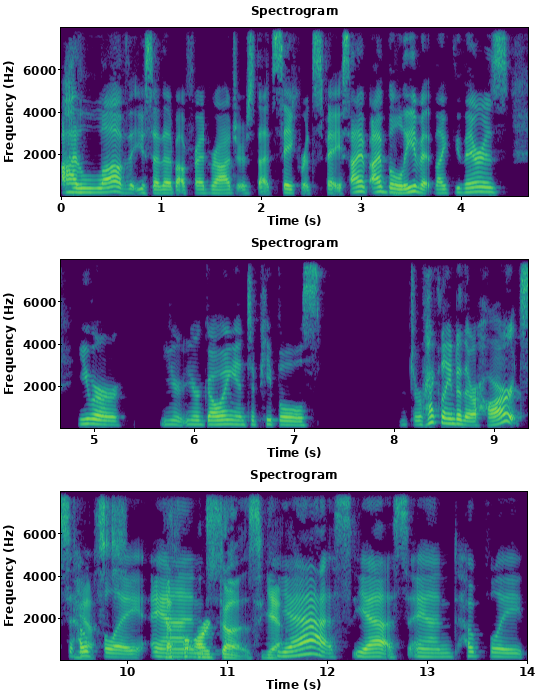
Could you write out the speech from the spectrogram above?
I love that you said that about Fred Rogers, that sacred space. I, I believe it. Like there is, you are, you're, you're going into people's directly into their hearts, hopefully. Yes. And that's what art does. Yeah. Yes. Yes. And hopefully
